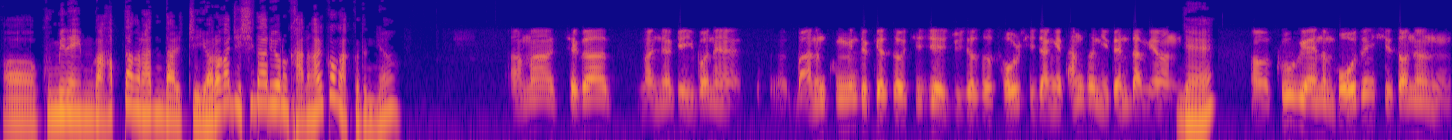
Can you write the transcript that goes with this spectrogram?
어, 국민의힘과 합당을 한달지 여러 가지 시나리오는 가능할 것 같거든요. 아마 제가 만약에 이번에 많은 국민들께서 지지해 주셔서 서울시장에 당선이 된다면 예. 어, 그 후에는 모든 시선은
